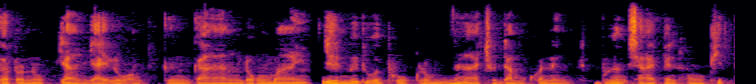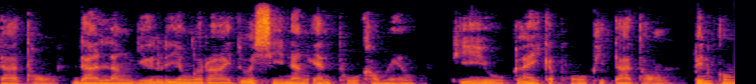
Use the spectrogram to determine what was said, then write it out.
ตระหนกอย่างใหญ่หลวง กึ่งกลางดงไม้ ยืนไว้ด้วยผูกลุ่มหน้าชุดดำคนหนึ่ง เบื้องซ้ายเป็นหงพิตาทอง ด้านหลังยืนเรียงรายด้วยสีนางแอนภูเขาแมว ที่อยู่ใกล้กับหงพิตาทอง เป็นกอง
